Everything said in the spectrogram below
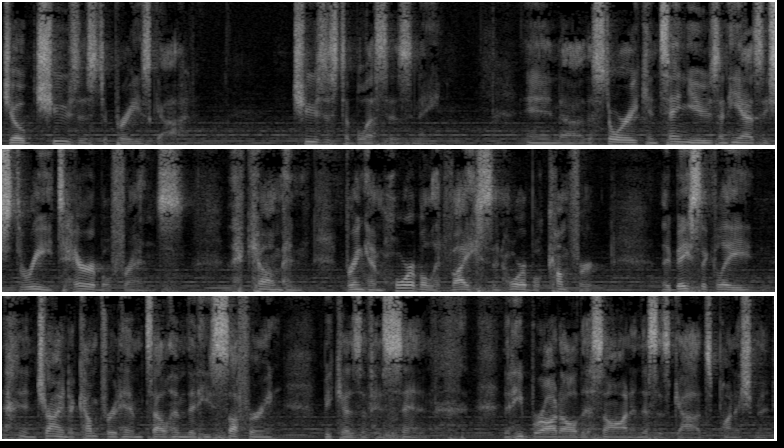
Job chooses to praise God, chooses to bless his name. And uh, the story continues, and he has these three terrible friends that come and bring him horrible advice and horrible comfort. They basically, in trying to comfort him, tell him that he's suffering because of his sin. that he brought all this on and this is God's punishment.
